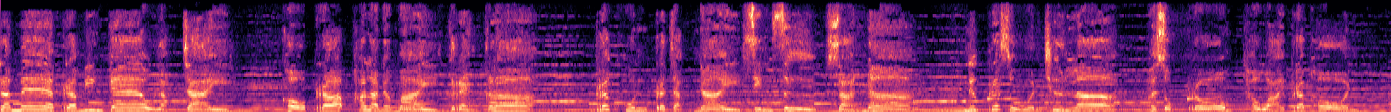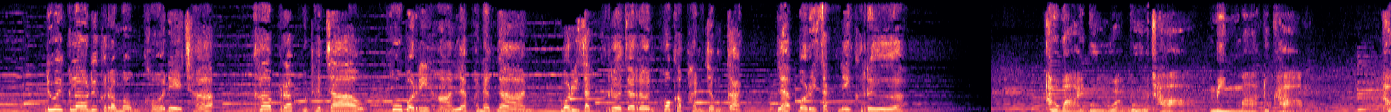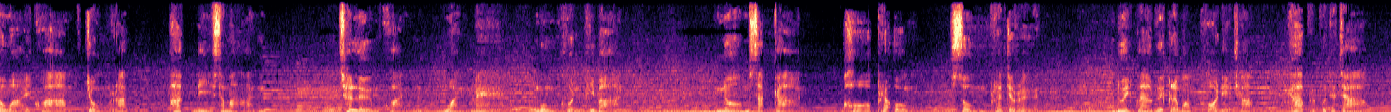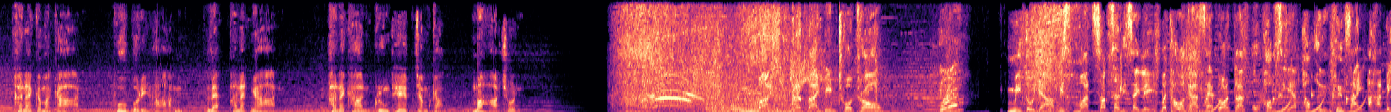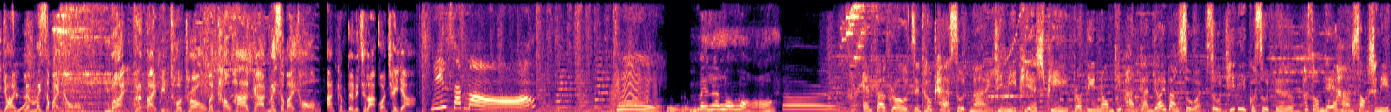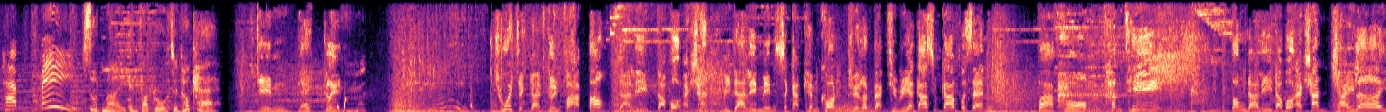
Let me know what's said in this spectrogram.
พระแม่ประมิ่งแก้วหลักใจ ขอพระพลานามัยแกร่งกล้า พระคุณประจักษ์ในสินสืบ สารนา นึกพระสวนชื่นล่า ผสบพร้อม ถวายพระพร ด้วยเกล้าวด้วยกระหม่อมขอเดชะ ข้าพระพุทธเจ้า ผู้บริหารและพนักงาน บริษัทเครือเจริญโภคภัณฑ์จำกัด และบริษัทในเครือ วายบัวบูชา มิ่งมาตุคาม ถวายความจงรัก พักดีสมาน เฉลิมขวัญ วันแม่ มงคลพิบาล น้อมสักการ ขอพระองค์ ทรงพระเจริญ ด้วยกล้าวด้วยกระหม่อมขอเดชะ ข้าพระพุทธเจ้า คณะกรรมการ ผู้บริหารและพนักงาน ธนาคารกรุงเทพจำกัด มหาชน ระต่ายบินโททรอลมีตัวยาบิสมัตซับซาลิไซเลตบรรเทาอาการแสบร้อนกลางอกท้องเสีย ท้องอืดคลื่นไส้อาหารไม่ย่อย และไม่สบายท้อง ใหม่กระต่ายบินโททรอลบรรเทาห้าอาการไม่สบายท้อง อ่านคำเตือนในฉลากก่อนใช้ยา นี่สมองนี่ไม่เล่นแล้วเหรอ e n f a g r o Gentle Care สูตรใหม่ ที่มี PHP โปรตีนนมที่ผ่านการย่อยบางส่วน สูตรที่ดีกว่าสูตรเดิม ผสมใยอาหาร 2 ชนิดแฮปปี้สูตรใหม่ e n f a g r o Gentle Care กินได้กลิ่น ช่วยจัดการกลิ่นปากต้องดาลี่ดับเบิลแอคชั่นมีดาลี่มิ้นท์สกัดเข้มข้น ช่วยลดแบคทีเรีย 99%ปากหอมทันที ต้องดาลี่ดับเบิลแอคชั่นใช้เลย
